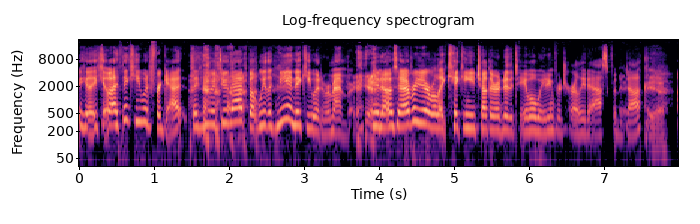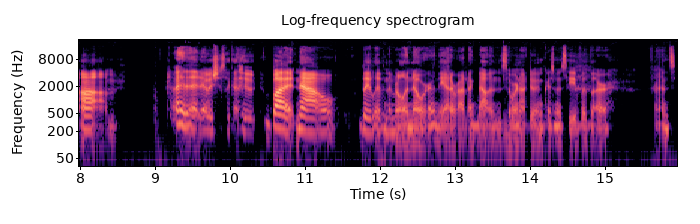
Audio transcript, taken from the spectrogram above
he- like, I think he would forget that he would do that, but we like me and Nikki would remember. Yeah. You know, so every year we're like kicking each other under the table, waiting for Charlie to ask for the duck. Yeah. Um, and then it was just like a hoot. But now they live in the middle of nowhere in the Adirondack Mountains, so we're not doing Christmas Eve with our friends.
